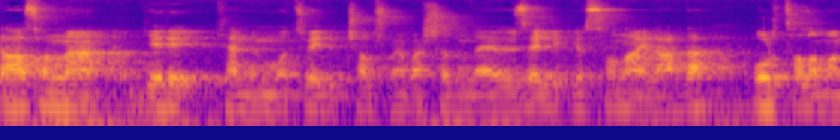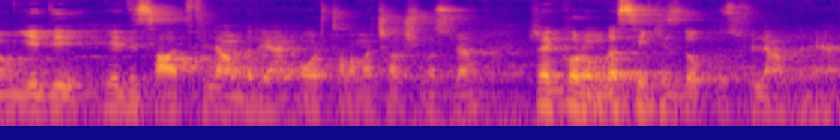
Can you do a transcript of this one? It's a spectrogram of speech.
Daha sonra geri kendimi motive edip çalışmaya başladığımda e, özellikle son aylarda ortalamam 7 7 saat filandır yani ortalama çalışma sürem. Rekorum da 8-9 filandır yani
